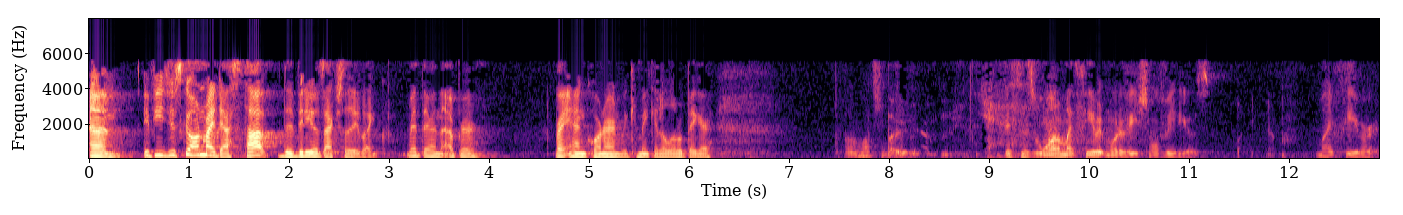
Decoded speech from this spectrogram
Um, if you just go on my desktop, the video is actually like right there in the upper right hand corner, and we can make it a little bigger. Oh, watching video. This is one of my favorite motivational videos. My favorite.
